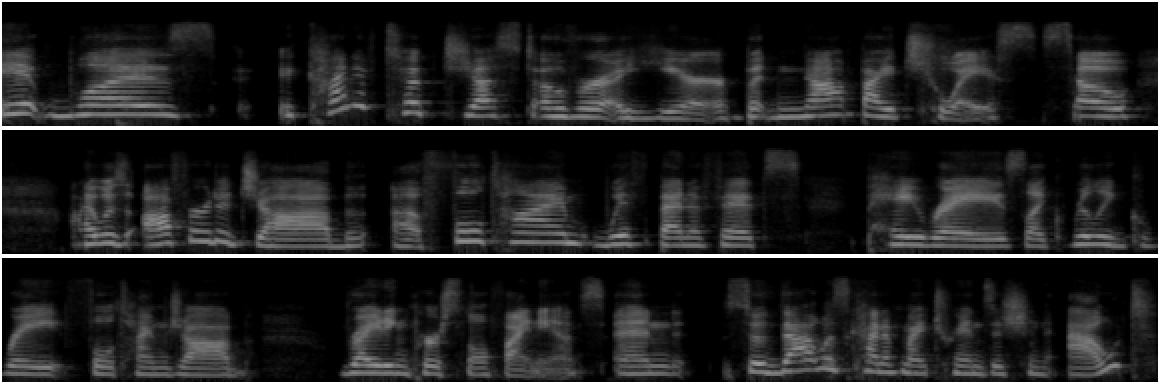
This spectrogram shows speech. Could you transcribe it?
It was, it kind of took just over a year, but not by choice. So I was offered a job uh, full time with benefits, pay raise, like really great full time job writing personal finance. And so that was kind of my transition out.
